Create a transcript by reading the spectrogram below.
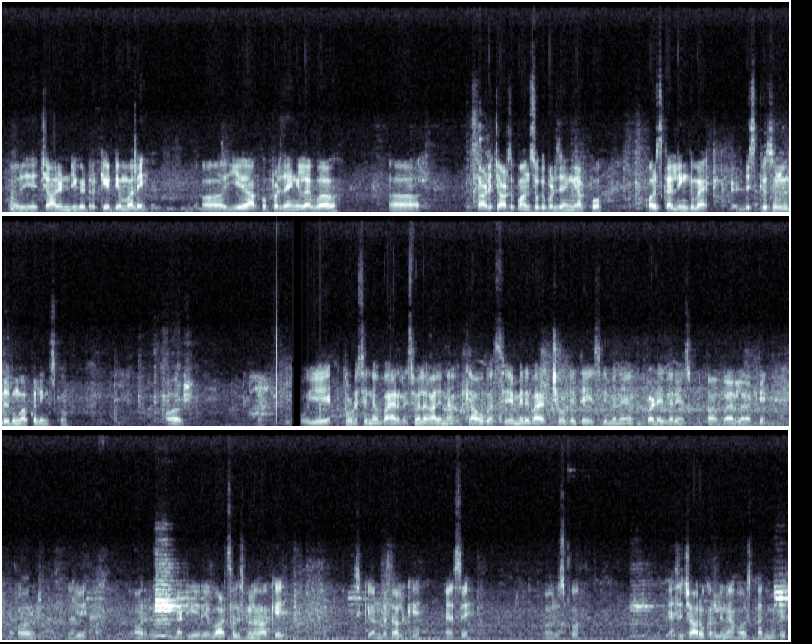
और ये चार इंडिकेटर के वाले। और ये आपको पड़ जाएँगे लगभग साढ़े चार सौ पाँच सौ के पड़ जाएँगे आपको। और इसका लिंक मैं डिस्क्रिप्शन में दे दूँगा आपका लिंक इसको और तो ये थोड़े से ना वायर इसमें लगा लेना। क्या होगा, से मेरे वायर छोटे थे, इसलिए मैंने बड़े करें इसको वायर लगा के। और ये और नट ये रे वार्सल इसमें लगा के इसके अंदर डाल के ऐसे और उसको ऐसे चारों कर लेना है और उसके बाद में फिर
